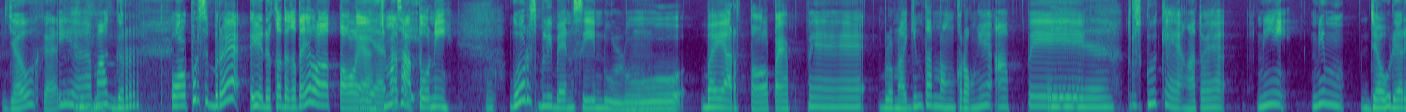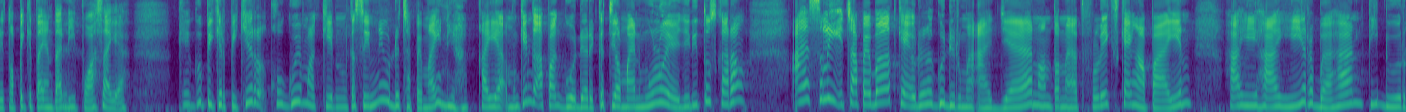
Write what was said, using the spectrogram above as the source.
jauh kan? Iya mager. Walaupun sebenarnya ya deket-deket aja lewat tol ya. Iya, Cuma tapi- satu nih. Gue harus beli bensin dulu. Bayar tol PP. Belum lagi ntar nongkrongnya AP. Iya. Terus gue kayak gak tau ya. Ini, ini jauh dari topik kita yang tadi puasa ya. Kayak gue pikir-pikir kok gue makin ke sini udah capek main ya. Kayak mungkin gak apa gue dari kecil main mulu ya. Jadi tuh sekarang asli capek banget. Kayak udahlah gue di rumah aja nonton Netflix. Kayak ngapain. Hahi-hahi rebahan tidur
